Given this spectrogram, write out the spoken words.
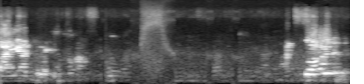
I got there. I'm sorry.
